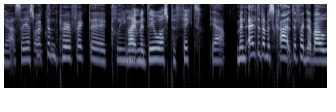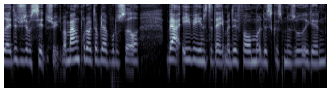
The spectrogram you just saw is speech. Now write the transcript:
Ja, så jeg Bare ikke den perfect uh, klima. Nej, men det er jo også perfekt. Ja, men alt det der med skrald, det fandt jeg bare ud af. Det synes jeg var sindssygt. Hvor mange produkter bliver produceret hver evig eneste dag med det formål, det skal smides ud igen.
